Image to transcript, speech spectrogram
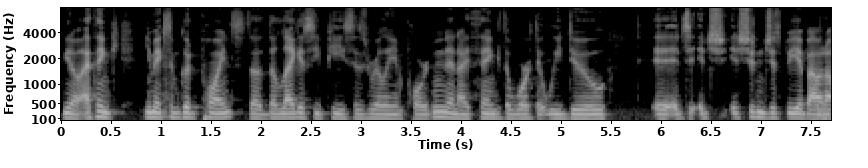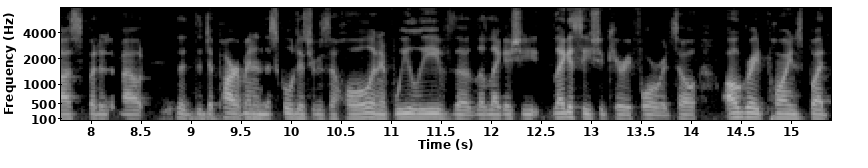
you know, I think you make some good points. The the legacy piece is really important, and I think the work that we do it, it, it shouldn't just be about mm-hmm. us, but it's about the, the department and the school district as a whole. And if we leave, the, the legacy legacy should carry forward. So all great points, but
